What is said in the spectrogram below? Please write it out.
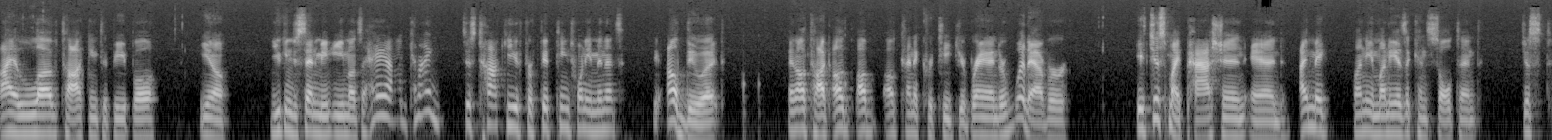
I love talking to people. You know, you can just send me an email and say, hey, can I just talk to you for 15, 20 minutes? I'll do it and I'll talk. I'll I'll, I'll kind of critique your brand or whatever. It's just my passion, and I make plenty of money as a consultant. Just,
